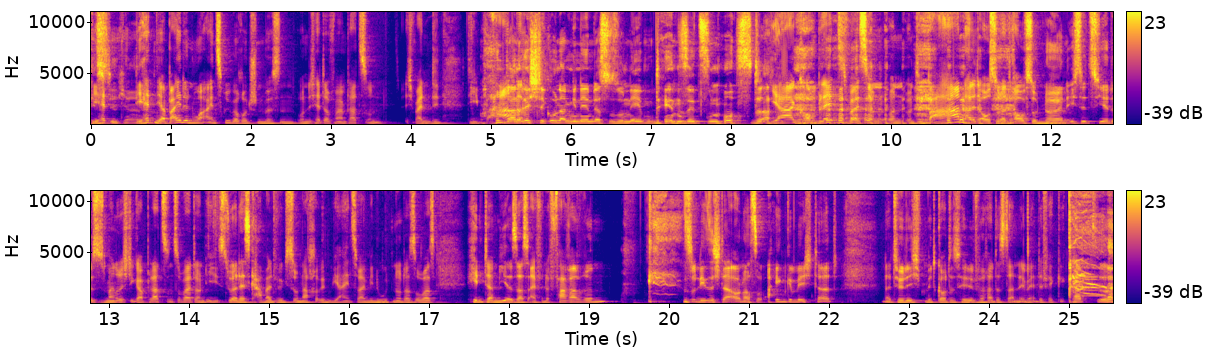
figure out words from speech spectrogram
die, hätten, die hätten ja beide nur eins rüberrutschen müssen und ich hätte auf meinem Platz und ich meine, die, die Und dann richtig unangenehm, dass du so neben denen sitzen musst. Ja, komplett, weißt du, und, und, und die waren halt auch so da drauf, so, nein, ich sitze hier, das ist mein richtiger Platz und so weiter. Und die Stewardess kam halt wirklich so nach irgendwie ein, zwei Minuten oder sowas. Hinter mir saß einfach eine Pfarrerin, so die sich da auch noch so eingewischt hat. Natürlich mit Gottes Hilfe hat es dann im Endeffekt geklappt. So.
